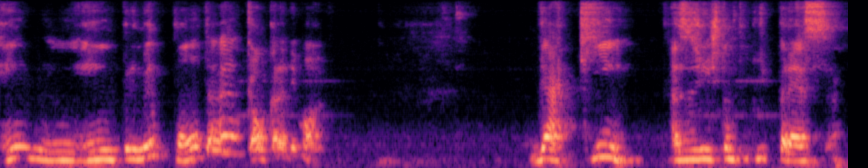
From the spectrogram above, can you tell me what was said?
em, em primeiro ponto é arrancar o cara do imóvel. Daqui, às vezes a gente tem um pouco de pressa.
